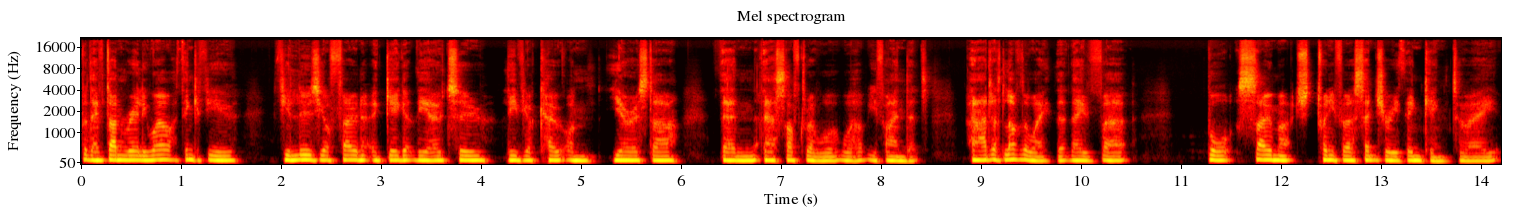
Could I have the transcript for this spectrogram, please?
but they've done really well. I think if you if you lose your phone at a gig at the O2, leave your coat on Eurostar, then their software will, will help you find it. And I just love the way that they've uh, brought so much 21st century thinking to a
